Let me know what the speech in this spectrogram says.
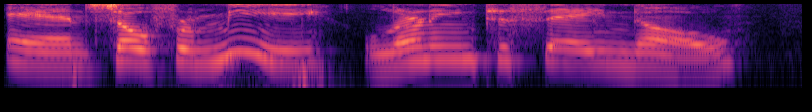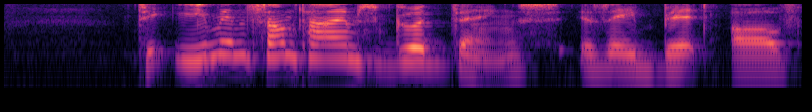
And so, for me, learning to say no to even sometimes good things is a bit of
